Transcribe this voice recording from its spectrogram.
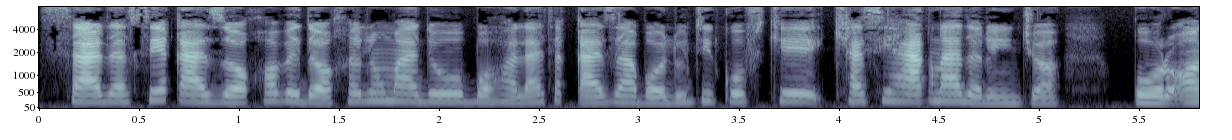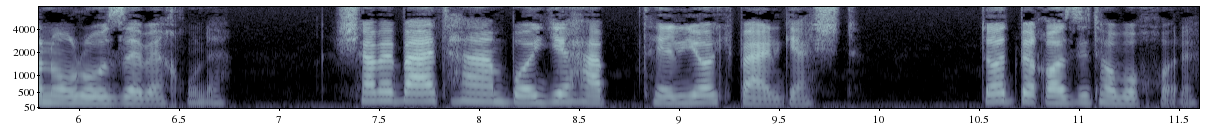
سردسته قزاقها به داخل اومد و با حالت غضب‌آلودی گفت که کسی حق نداره اینجا قرآن و روزه بخونه. شب بعد هم با یه حب تریاک برگشت. داد به قاضی تا بخوره.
